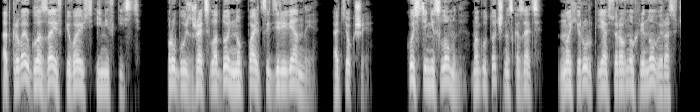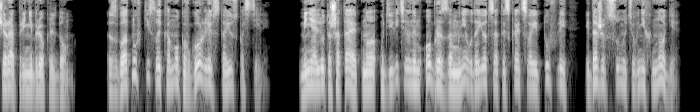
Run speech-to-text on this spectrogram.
Открываю глаза и впиваюсь ими в кисть. Пробую сжать ладонь, но пальцы деревянные, отекшие. Кости не сломаны, могу точно сказать, но хирург я все равно хреновый, раз вчера пренебрег льдом. Сглотнув кислый комок в горле, встаю с постели. Меня люто шатает, но удивительным образом мне удается отыскать свои туфли и даже всунуть в них ноги,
